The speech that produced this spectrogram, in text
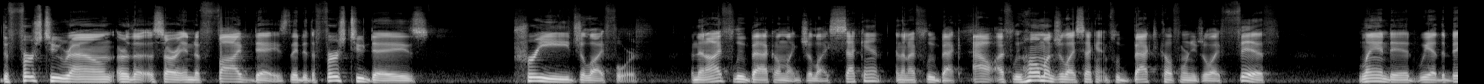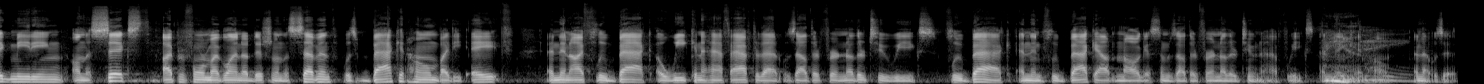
the first two round or the sorry, into five days. They did the first two days pre July 4th. And then I flew back on like July 2nd, and then I flew back out. I flew home on July 2nd and flew back to California July 5th landed. We had the big meeting on the sixth. I performed my blind audition on the seventh. Was back at home by the eighth, and then I flew back a week and a half after that. Was out there for another two weeks. Flew back, and then flew back out in August and was out there for another two and a half weeks, and then came home, and that was it.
